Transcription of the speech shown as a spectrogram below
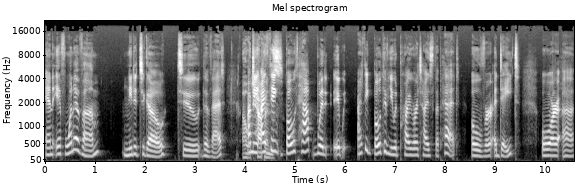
And if one of them needed to go to the vet Oh, i mean i think both hap- would it i think both of you would prioritize the pet over a date or uh,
